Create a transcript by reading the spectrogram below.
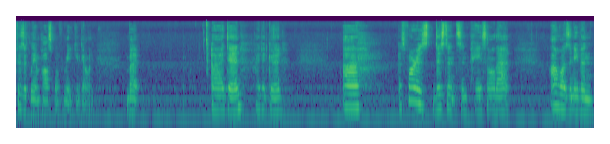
physically impossible for me to keep going. But I did. I did good. Uh, as far as distance and pace and all that, I wasn't even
